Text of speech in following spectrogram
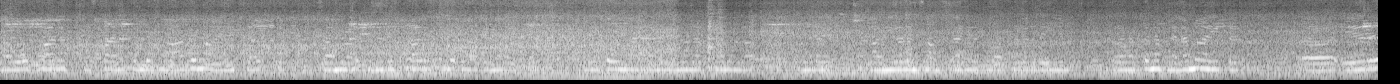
നവോത്ഥാന പ്രസ്ഥാനത്തിന്റെ ഭാഗമായിട്ട് സാമൂഹ്യ പുനരുദ്ധാനത്തിന്റെ ഭാഗമായിട്ട് ശ്രീകോൺ നാരായണ നടത്തമുള്ള നമ്മുടെ കവികളും സാംസ്കാരിക പ്രവർത്തകരുടെയും പ്രവർത്തന ഫലമായിട്ട് ഏറെ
